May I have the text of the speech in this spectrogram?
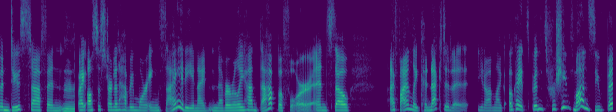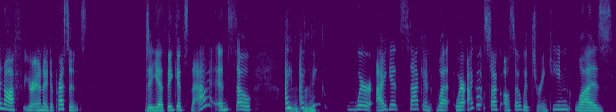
and do stuff, and Mm. I also started having more anxiety, and I'd never really had that before, and so I finally connected it. You know, I'm like, "Okay, it's been 3 months you've been off your antidepressants. Do you think it's that?" And so I I Mhm. think where I get stuck and what where I got stuck also with drinking was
